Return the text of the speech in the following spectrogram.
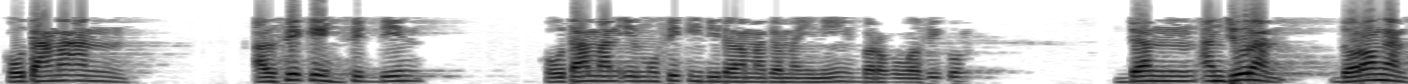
Keutamaan al-fiqih fid din, keutamaan ilmu fikih di dalam agama ini, barakallahu fikum. Dan anjuran, dorongan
